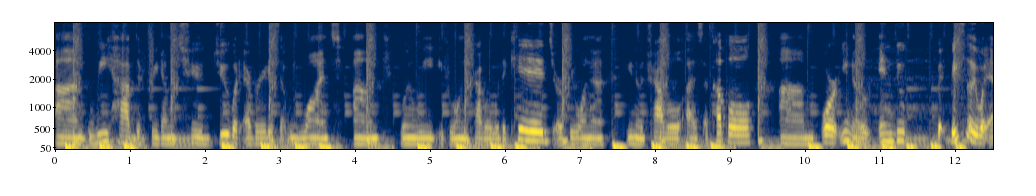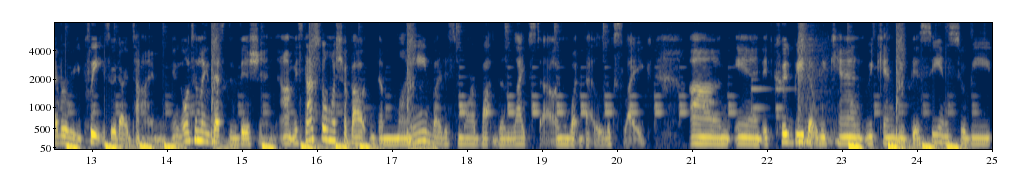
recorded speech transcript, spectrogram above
um, we have the freedom to do whatever it is that we want um, when we if we want to travel with the kids or if we want to you know travel as a couple um, or you know and do basically whatever we please with our time. And ultimately that's the vision. Um, it's not so much about the money but it's more about the lifestyle and what that looks like. Um, and it could be that we can we can be busy and still be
